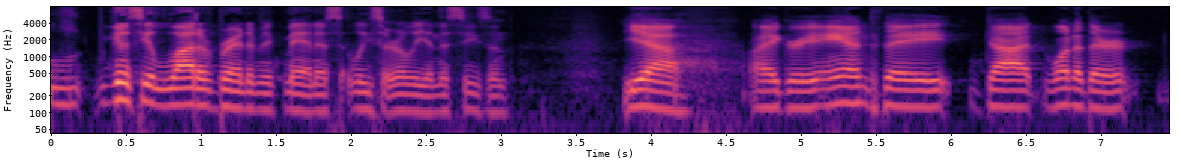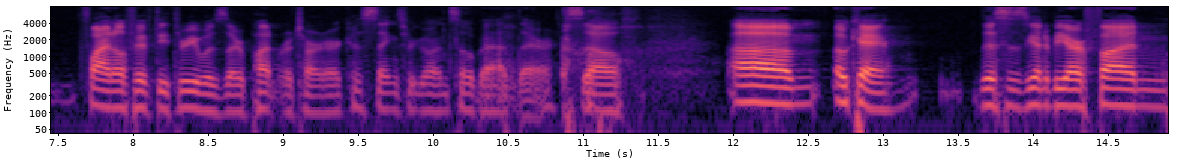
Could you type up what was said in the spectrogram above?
we're going to see a lot of Brandon McManus at least early in the season. Yeah, I agree. And they got one of their final 53 was their punt returner because things were going so bad there. So, um, okay, this is going to be our fun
